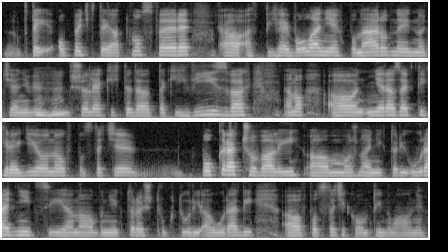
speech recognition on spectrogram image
v tej, opäť v tej atmosfére a, a v tých aj volaniach po národnej jednote a neviem, mm-hmm. všelijakých teda takých výzvach, áno, neraz aj v tých regiónoch v podstate pokračovali možno aj niektorí úradníci ano, alebo niektoré štruktúry a úrady v podstate kontinuálne.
